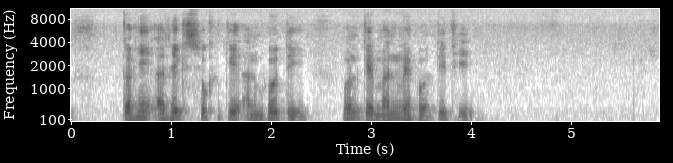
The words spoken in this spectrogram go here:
कहीं अधिक सुख की अनुभूति उनके मन में होती थी।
